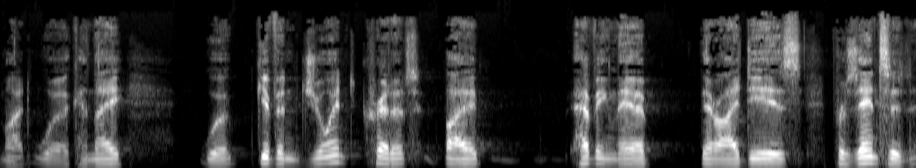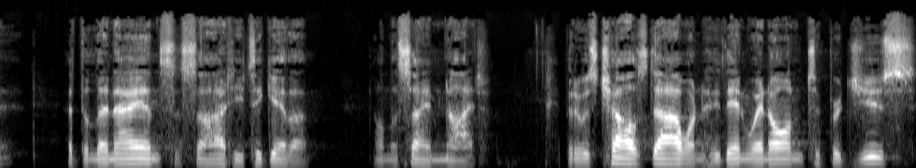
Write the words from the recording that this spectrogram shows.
might work. And they were given joint credit by having their, their ideas presented at the Linnean Society together on the same night. But it was Charles Darwin who then went on to produce,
